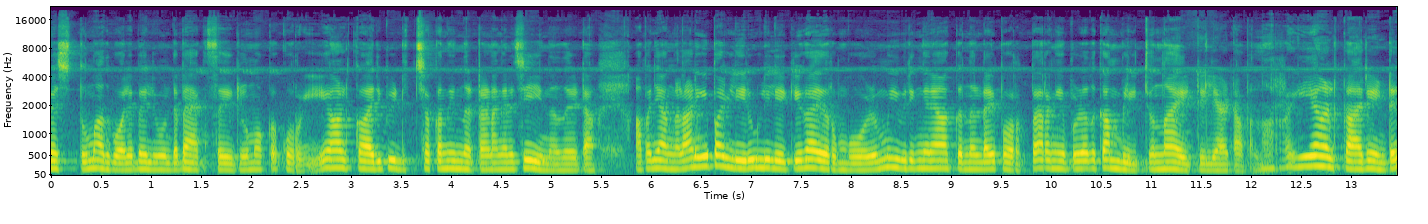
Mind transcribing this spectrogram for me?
വശത്തും അതുപോലെ ബലൂണിന്റെ ബാക്ക് സൈഡിലും ഒക്കെ കുറേ ആൾക്കാർ പിടിച്ചൊക്കെ നിന്നിട്ടാണ് അങ്ങനെ ചെയ്യുന്നത് കേട്ടോ. അപ്പോൾ ഞങ്ങളാണെങ്കിൽ പള്ളിയുടെ ഉള്ളിലേക്ക് കയറുമ്പോഴും ഇവരിങ്ങനെ ആക്കുന്നുണ്ടായി. പുറത്തിറങ്ങിയപ്പോഴും അത് കംപ്ലീറ്റ് ഒന്നും ആയിട്ടില്ല കേട്ടോ. അപ്പം നിറയെ ആൾക്കാരുണ്ട്.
